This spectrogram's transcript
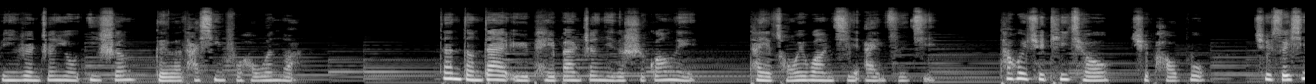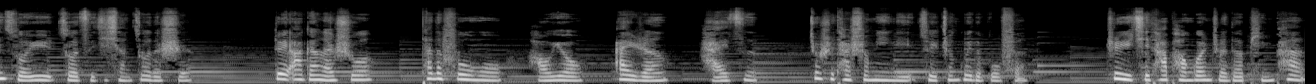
并认真用一生给了她幸福和温暖。但等待与陪伴珍妮的时光里，他也从未忘记爱自己。他会去踢球，去跑步，去随心所欲做自己想做的事。对阿甘来说，他的父母、好友、爱人、孩子，就是他生命里最珍贵的部分。至于其他旁观者的评判、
